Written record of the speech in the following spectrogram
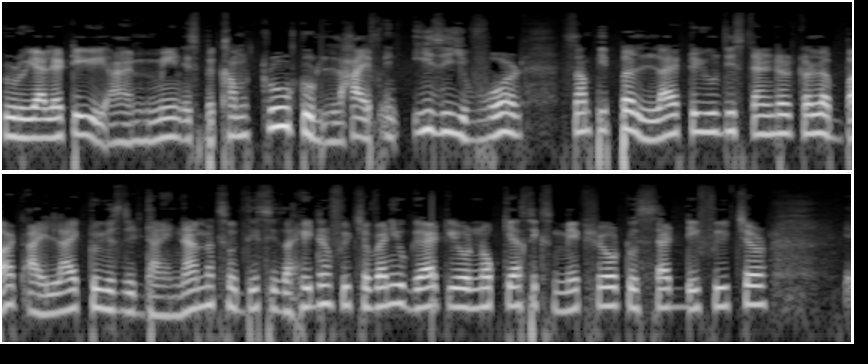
reality. I mean it's become true to life in easy word some people like to use the standard color but i like to use the dynamic. So this is a hidden feature. When you get your nokia 6 make sure to set the feature eh,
